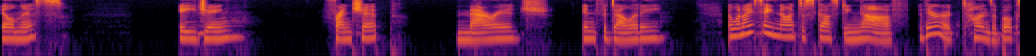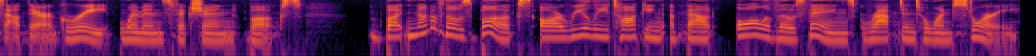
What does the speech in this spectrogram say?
illness, aging, friendship, marriage, infidelity. And when I say not discussed enough, there are tons of books out there, great women's fiction books. But none of those books are really talking about all of those things wrapped into one story.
